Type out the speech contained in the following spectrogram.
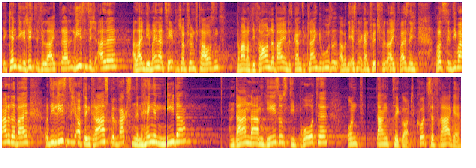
ihr kennt die Geschichte vielleicht, da ließen sich alle, allein die Männer zählten schon 5000, da waren noch die Frauen dabei und das ganze Kleingewusel, aber die essen ja keinen Fisch vielleicht, weiß nicht. Trotzdem, die waren alle dabei und die ließen sich auf den grasbewachsenen Hängen nieder. Und da nahm Jesus die Brote und dankte Gott. Kurze Frage.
